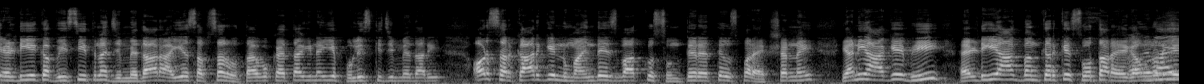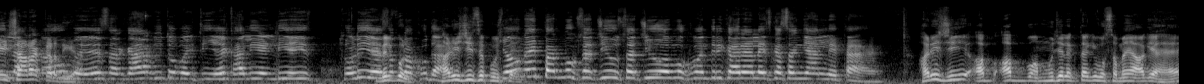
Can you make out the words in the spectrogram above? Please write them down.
एलडीए का वीसी इतना जिम्मेदार आईएएस अफसर होता है वो कहता है कि नहीं ये पुलिस की ज़िम्मेदारी। और सरकार के नुमाइंदे इस बात को सुनते रहते उस पर एक्शन नहीं। यानी आगे भी एलडीए आँख बंद करके सोता रहेगा। उन्होंने ये इशारा कर दिया। सरकार भी तो बैठी है खाली एलडीए ही थोड़ी है बिल्कुल। हरीश जी से पूछते क्यों नहीं प्रमुख सचिव सचिव और मुख्यमंत्री कार्यालय इसका संज्ञान लेता है? हरीश जी अब अब मुझे लगता है कि वो समय आ गया है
